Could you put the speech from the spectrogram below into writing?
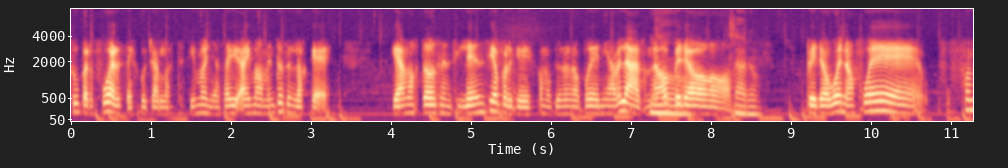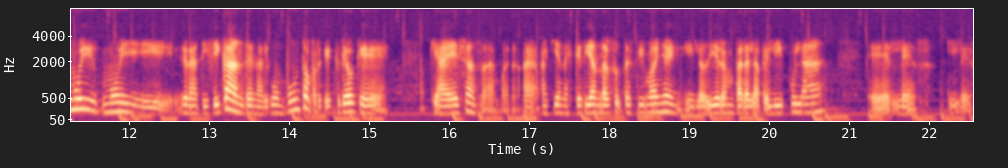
súper fuerte escuchar los testimonios. Hay, hay momentos en los que quedamos todos en silencio porque es como que uno no puede ni hablar, ¿no? pero, claro. Pero bueno, fue fue muy muy gratificante en algún punto porque creo que, que a ellas, bueno, a, quienes querían dar su testimonio y, lo dieron para la película, eh, les, les,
